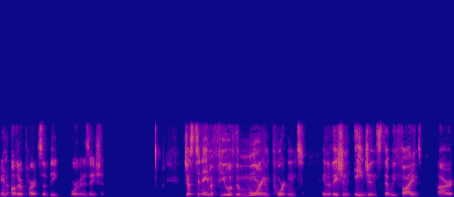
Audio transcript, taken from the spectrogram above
in other parts of the organization. Just to name a few of the more important innovation agents that we find are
